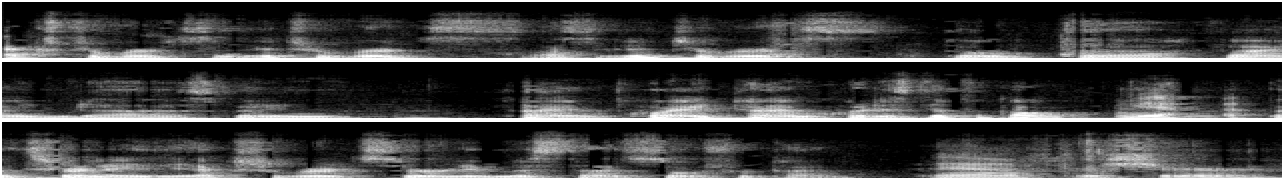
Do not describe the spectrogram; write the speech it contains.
extroverts and introverts. Us introverts don't uh, find uh, spending time, quiet time, quite as difficult. Yeah. But certainly the extroverts certainly miss that social time. Yeah, for sure.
